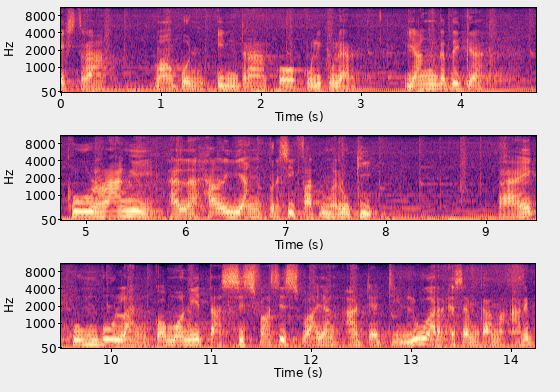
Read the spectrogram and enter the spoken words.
ekstra maupun intrakurikuler. Yang ketiga kurangi hal-hal yang bersifat merugi baik kumpulan komunitas siswa-siswa yang ada di luar SMK Ma'arif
